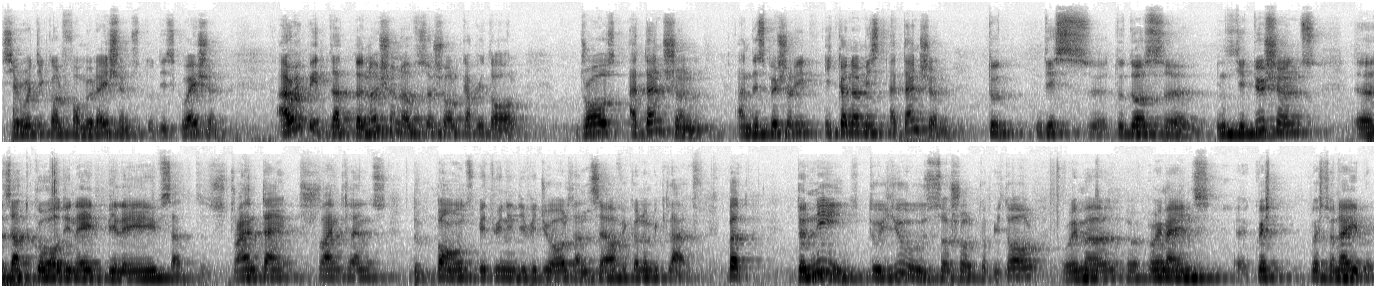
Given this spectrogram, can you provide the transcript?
theoretical formulations to this question. I repeat that the notion of social capital draws attention, and especially economist attention, to, this, uh, to those uh, institutions that coordinate beliefs, that strengthen, strengthens the bonds between individuals and serve economic life. But the need to use social capital rem uh, remains uh, quest questionable.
